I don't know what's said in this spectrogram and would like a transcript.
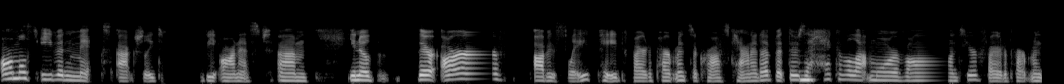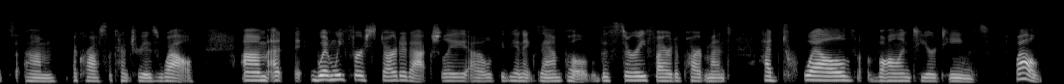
almost even mix actually to be honest. Um, you know there are obviously paid fire departments across Canada, but there's a mm. heck of a lot more volunteer fire departments um, across the country as well. Um, at, when we first started, actually, I'll give you an example. The Surrey Fire Department had 12 volunteer teams. 12.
